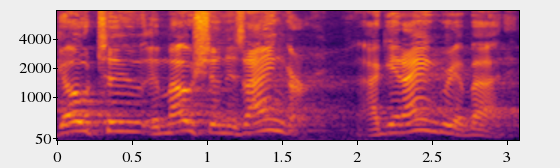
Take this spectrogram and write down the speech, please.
go to emotion is anger. I get angry about it.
